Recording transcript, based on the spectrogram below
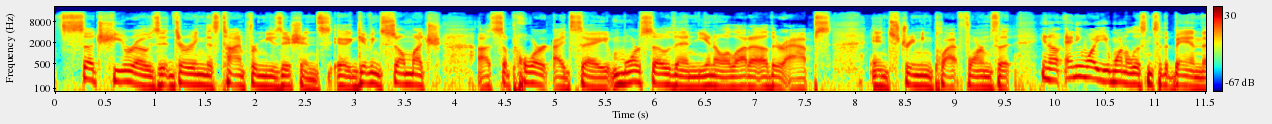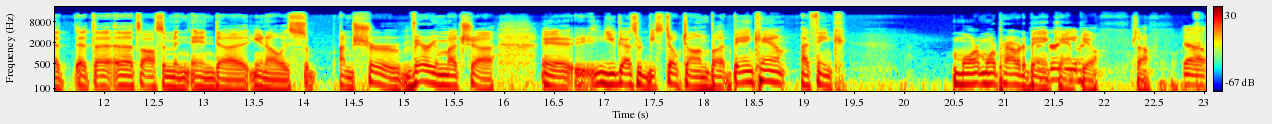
such heroes during this time for musicians, uh, giving so much uh, support. I'd say more so than you know a lot of other apps and streaming platforms. That you know, any way you want to listen to the band, that, that, that that's awesome, and and uh, you know is. I'm sure very much uh, uh, you guys would be stoked on, but Bandcamp, I think more more power to Bandcamp, Agreed. yo. So Yeah,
